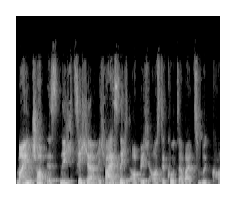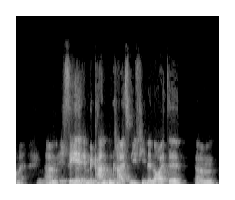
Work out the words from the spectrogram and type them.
mein Job ist nicht sicher. Ich weiß nicht, ob ich aus der Kurzarbeit zurückkomme. Mhm. Ähm, ich sehe im Bekanntenkreis, wie viele Leute ähm,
